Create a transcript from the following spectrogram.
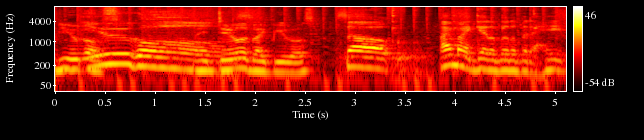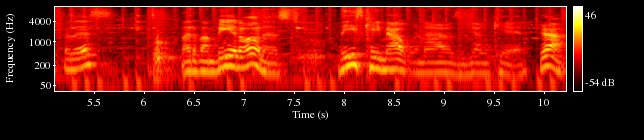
Bugles. Bugles. They do look like bugles. So I might get a little bit of hate for this, but if I'm being honest, these came out when I was a young kid. Yeah.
